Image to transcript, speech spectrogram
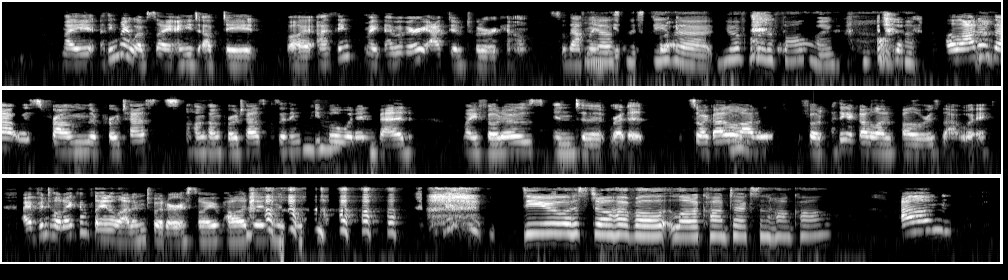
my I think my website I need to update, but I think my, I have a very active Twitter account, so that might Yes, be. I see that. You have quite a following. A lot of that was from the protests, the Hong Kong protests, because I think Mhm. people would embed my photos into Reddit. So I got a Oh. lot of pho- I think I got a lot of followers that way. I've been told I complain a lot on Twitter, so I apologize. Do you still have a, lot of contacts in Hong Kong? um,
